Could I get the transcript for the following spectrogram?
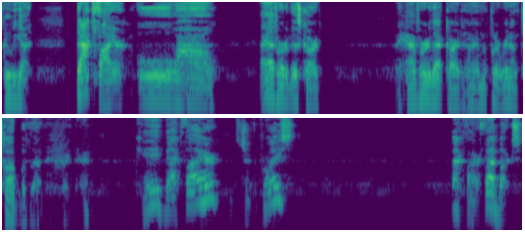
What do we got? Backfire. Oh, wow. I have heard of this card. I have heard of that card. All right, I'm going to put it right on top of that. Right there. Okay, Backfire. Let's check the price. Backfire, five bucks.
